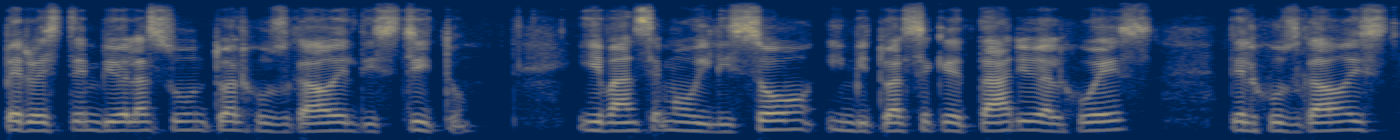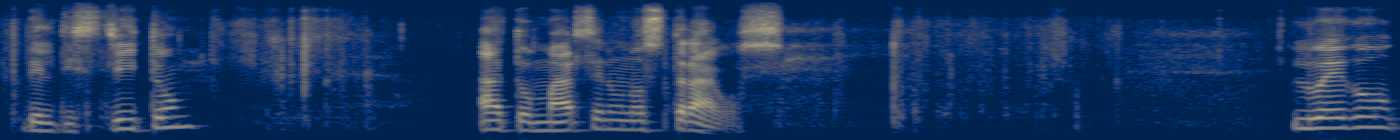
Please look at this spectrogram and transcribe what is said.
pero éste envió el asunto al juzgado del distrito. Iván se movilizó, invitó al secretario y al juez del juzgado del distrito a tomarse unos tragos. Luego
